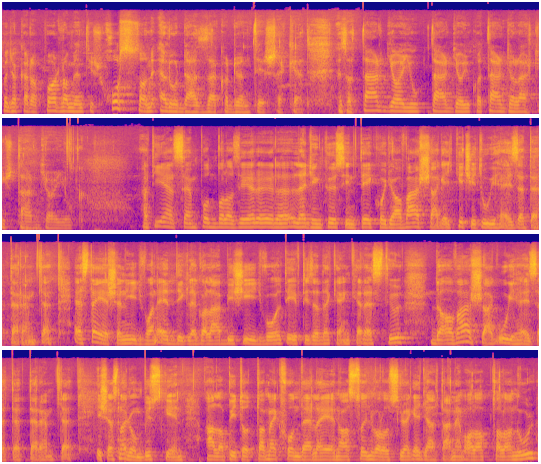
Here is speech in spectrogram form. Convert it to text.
vagy akár a parlament is hosszan elodázzák a döntéseket. Ez a tárgyaljuk, tárgyaljuk, a tárgyalást is tárgyaljuk. Hát ilyen szempontból azért legyünk őszinték, hogy a válság egy kicsit új helyzetet teremtett. Ez teljesen így van, eddig legalábbis így volt évtizedeken keresztül, de a válság új helyzetet teremtett. És ezt nagyon büszkén állapította meg von der Leyen asszony, valószínűleg egyáltalán nem alaptalanul,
